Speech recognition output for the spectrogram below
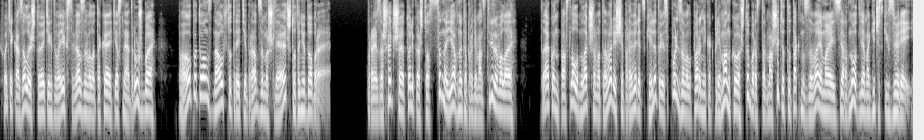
Хоть и казалось, что этих двоих связывала такая тесная дружба, по опыту он знал, что третий брат замышляет что-то недоброе. Произошедшая только что сцена явно это продемонстрировала. Так он послал младшего товарища проверить скелет и использовал парня как приманку, чтобы растормошить это так называемое «зерно для магических зверей».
